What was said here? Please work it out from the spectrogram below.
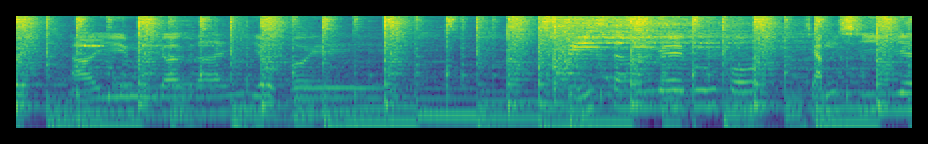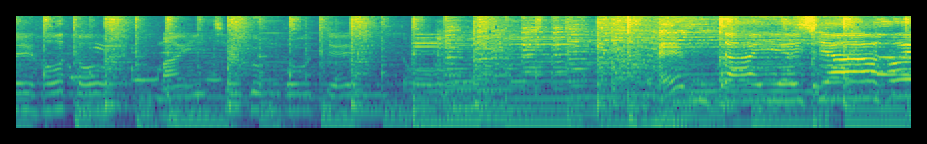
来音乐来约会，天上的舞步，潮湿的雨都，莫笑阮无前途。现代的社会。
